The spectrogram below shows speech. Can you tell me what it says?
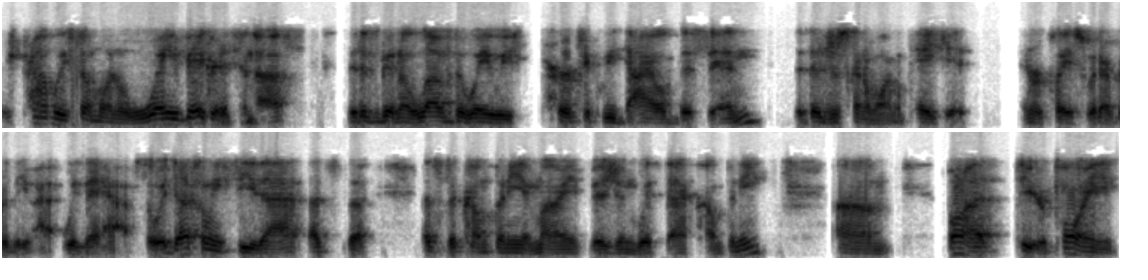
there's probably someone way bigger than us that is going to love the way we've perfectly dialed this in, that they're just going to want to take it and replace whatever they have, they have. So we definitely see that. That's the that's the company and my vision with that company. Um, but to your point,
